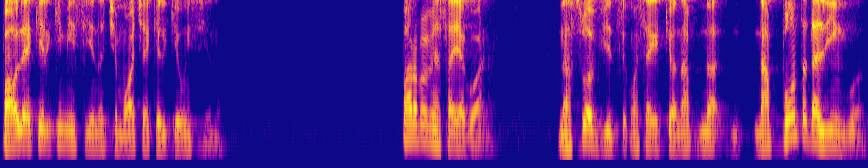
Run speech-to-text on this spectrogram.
Paulo é aquele que me ensina, Timóteo é aquele que eu ensino. Para para pensar aí agora. Na sua vida, você consegue aqui, ó, na, na, na ponta da língua,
